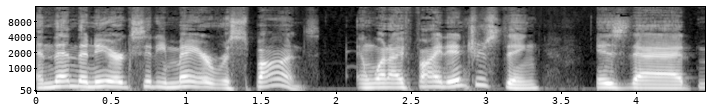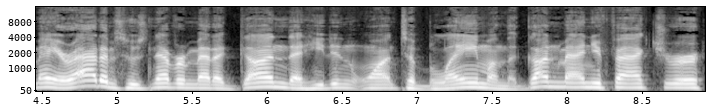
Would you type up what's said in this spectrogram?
And then the New York City mayor responds. And what I find interesting is that Mayor Adams, who's never met a gun that he didn't want to blame on the gun manufacturer,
